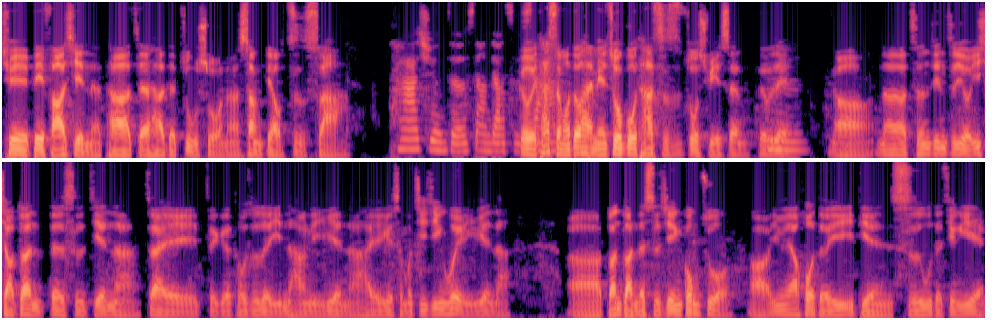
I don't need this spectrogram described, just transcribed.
却被发现了他在他的住所呢上吊自杀。他选择上吊自杀。各位，他什么都还没做过，他只是做学生，对不对？嗯啊、哦，那曾经只有一小段的时间呢、啊，在这个投资的银行里面呢、啊，还有一个什么基金会里面呢、啊，啊，短短的时间工作啊，因为要获得一点实务的经验，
